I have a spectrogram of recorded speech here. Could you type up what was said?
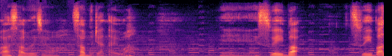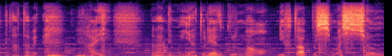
あ、サブじゃわ。サブじゃないわ。えー、スウェイバー。スウェイバーって何食べ はい。まあ、何でもいいや。とりあえず車をリフトアップしましょう。はい。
